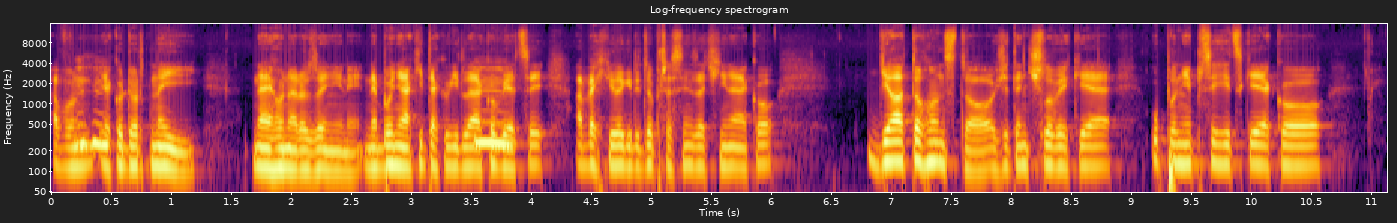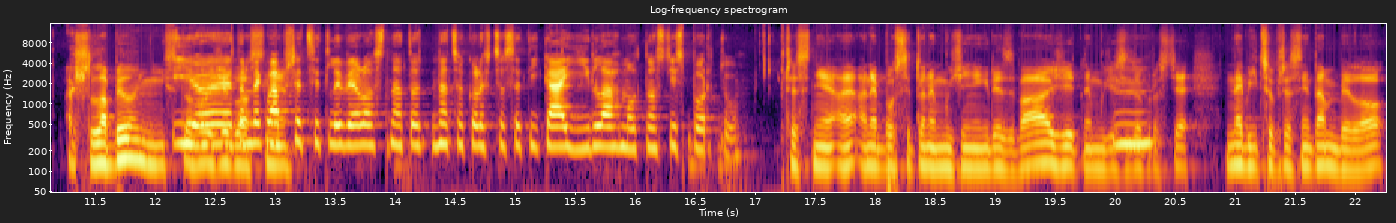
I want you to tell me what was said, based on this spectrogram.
a on mm-hmm. jako dort nejí, na jeho narozeniny, nebo nějaký takovýhle jako hmm. jako věci a ve chvíli, kdy to přesně začíná jako dělat tohle z toho, že ten člověk je úplně psychicky jako až labilní z toho, jo, že je tam vlastně... taková přecitlivělost na, to, na cokoliv, co se týká jídla, hmotnosti, sportu. Přesně, a, a nebo si to nemůže nikde zvážit, nemůže mm. si to hmm. prostě, neví, co přesně tam bylo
